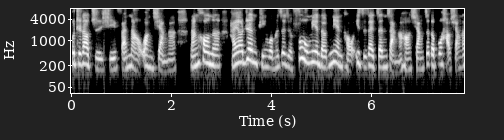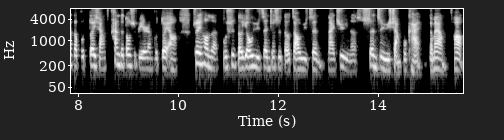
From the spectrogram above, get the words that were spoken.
不知道止息烦恼妄想啊，然后呢，还要任凭我们这种负面的念头一直在增长啊，哈，想这个不好，想那个不对，想看的都是别人不对啊，最后呢，不是得忧郁症，就是得躁郁症，乃至于呢，甚至于想不开，怎么样啊？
